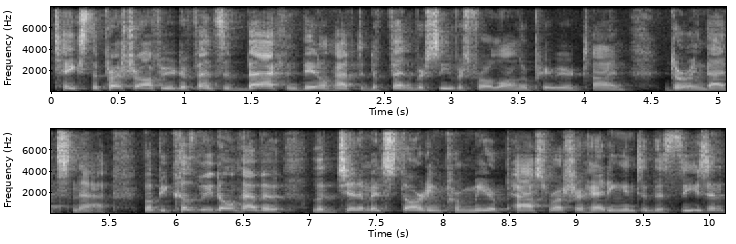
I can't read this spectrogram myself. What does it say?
takes the pressure off of your defensive backs, and they don't have to defend receivers for a longer period of time during that snap. But because we don't have a legitimate starting premier pass rusher heading into this season,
